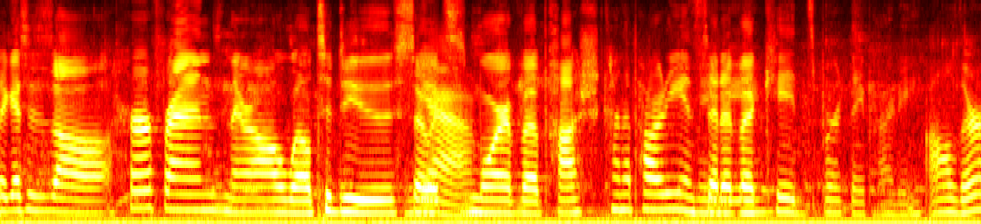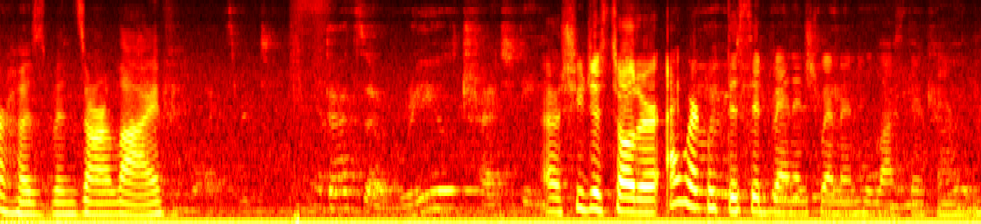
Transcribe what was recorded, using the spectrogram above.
So I guess this is all her friends, and they're all well-to-do. So Yeah. it's more of a posh kind of party instead of a kid's birthday party. All their husbands are alive. That's a real tragedy. Oh, she just told her, I work with disadvantaged women who lost their families.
